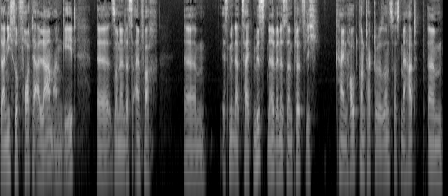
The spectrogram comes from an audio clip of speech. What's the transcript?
da nicht sofort der Alarm angeht, äh, sondern dass einfach ähm, es mit einer Zeit misst, ne, wenn es dann plötzlich keinen Hautkontakt oder sonst was mehr hat, ähm,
